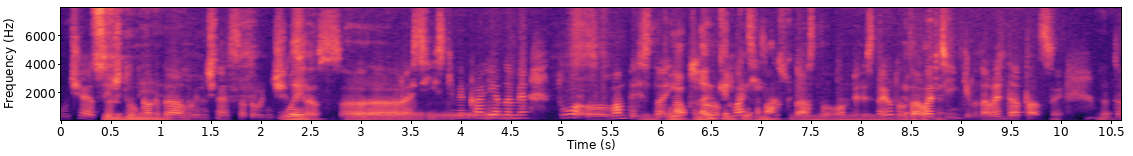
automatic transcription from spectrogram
Получается, Если что думаю, когда вы начинаете сотрудничать ouais, с э, euh, российскими коллегами, то э, вам перестают on a- on a eu э, quelques платить remarques государство, de- вам de- перестает de выдавать rapporteurs. деньги, выдавать дотации. Это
